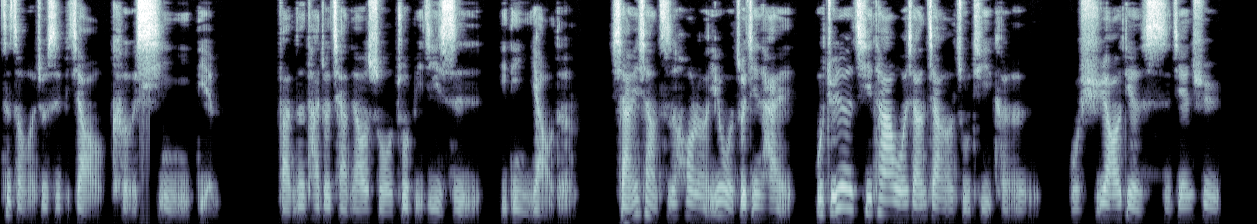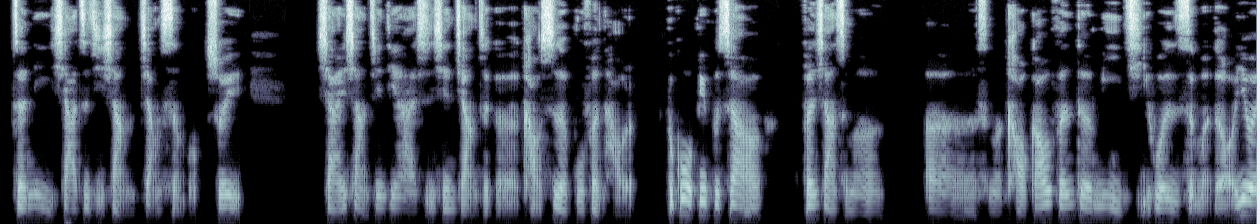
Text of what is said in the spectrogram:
这种的就是比较可信一点。反正他就强调说，做笔记是一定要的。想一想之后呢，因为我最近还，我觉得其他我想讲的主题，可能我需要一点时间去整理一下自己想讲什么，所以想一想，今天还是先讲这个考试的部分好了。不过我并不是要分享什么呃什么考高分的秘籍或者什么的哦，因为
